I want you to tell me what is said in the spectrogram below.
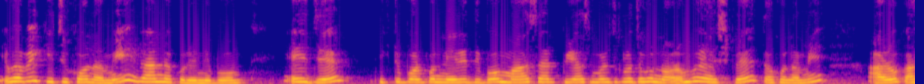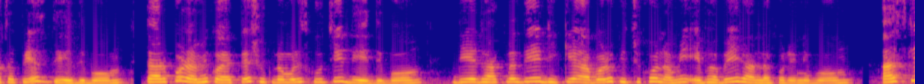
এভাবেই কিছুক্ষণ আমি রান্না করে নেব। এই যে একটু পরপর নেড়ে দিব। মাছ আর পেঁয়াজ মরিচগুলো যখন নরম হয়ে আসবে, তখন আমি আরও কাঁচা পেঁয়াজ দিয়ে দিব। তারপর আমি কয়েকটা শুকনো মরিচ কুচি দিয়ে দিব। দিয়ে ঢাকনা দিয়ে ঢেকে আবারও কিছুক্ষণ আমি এভাবেই রান্না করে নেব। আজকে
